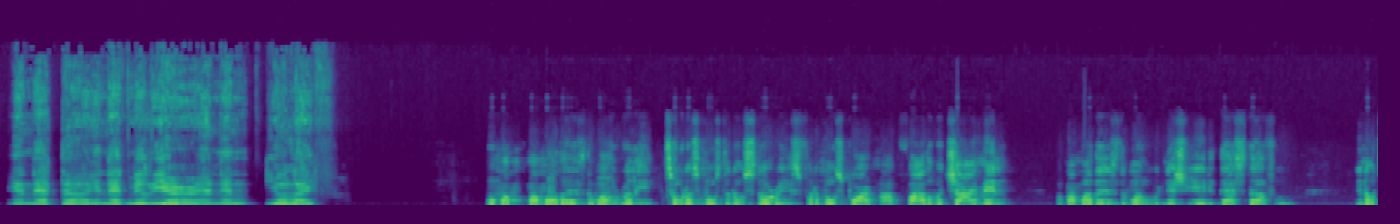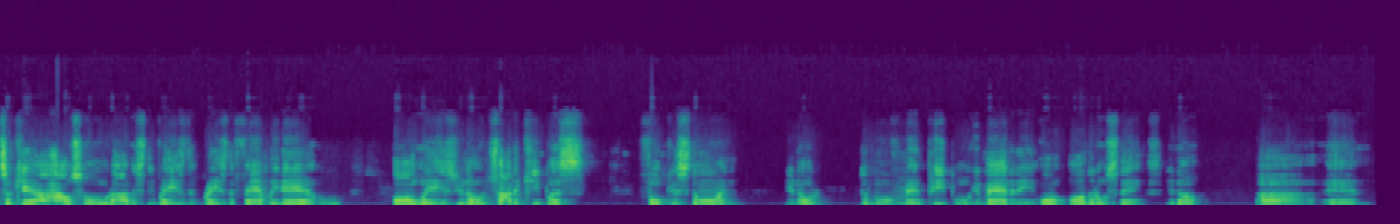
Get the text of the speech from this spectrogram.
in that uh, in that milieu and in your life? Well, my, my mother is the one who really told us most of those stories. For the most part, my father would chime in, but my mother is the one who initiated that stuff. Who, you know, took care of our household. Obviously, raised raised the family there. Who always, you know, try to keep us focused on, you know, the movement, people, humanity, all, all of those things. You know, uh, and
